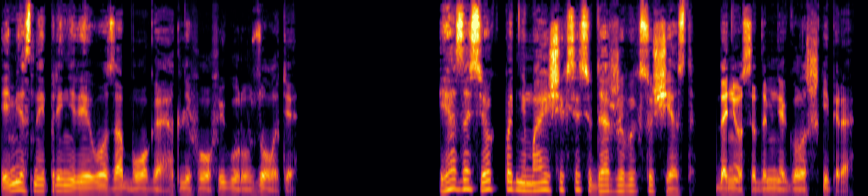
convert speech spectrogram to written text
и местные приняли его за бога, отлив фигуру в золоте. «Я засек поднимающихся сюда живых существ», — донесся до меня голос шкипера.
